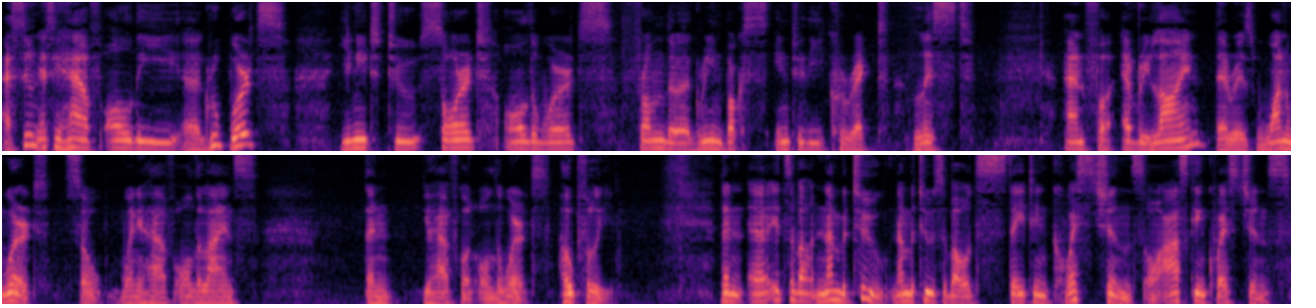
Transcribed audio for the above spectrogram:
As soon as you have all the uh, group words, you need to sort all the words from the green box into the correct list. And for every line, there is one word. So when you have all the lines, then you have got all the words, hopefully. Then uh, it's about number two. Number two is about stating questions or asking questions.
